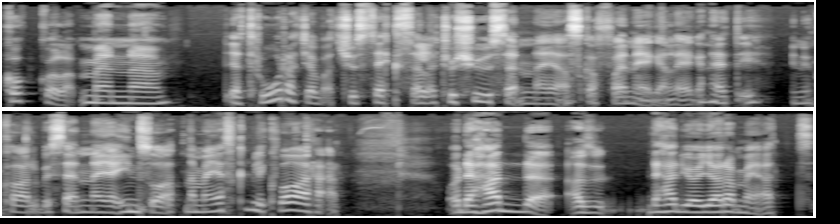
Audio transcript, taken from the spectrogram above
Kokkola. Men äh, jag tror att jag var 26 eller 27 sen när jag skaffade en egen lägenhet i, i Nykarleby. Sen när jag insåg att nej, men jag ska bli kvar här. Och det hade, alltså, det hade ju att göra med att,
